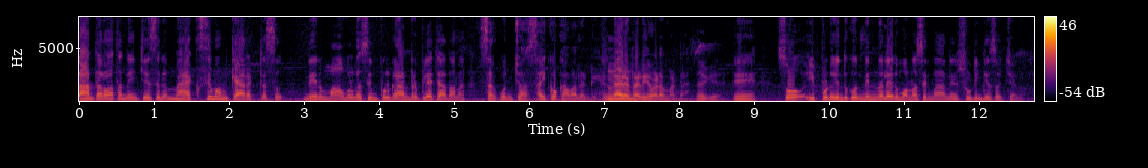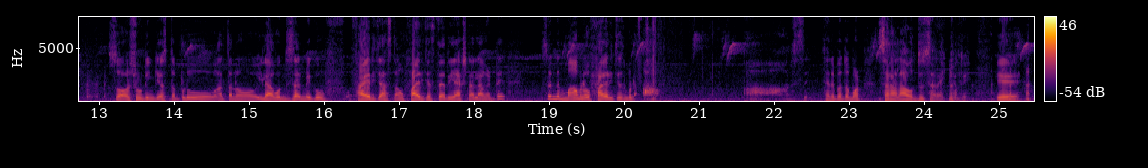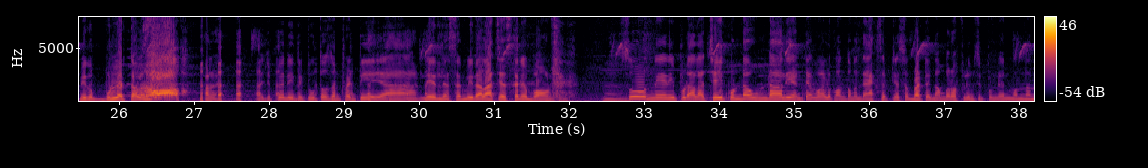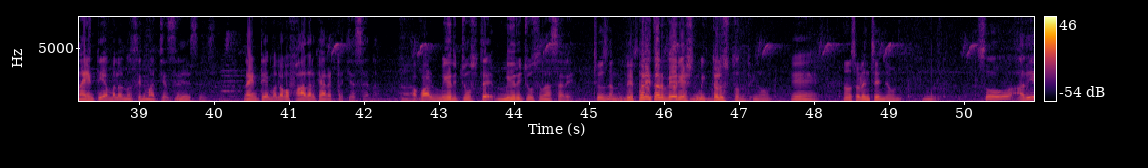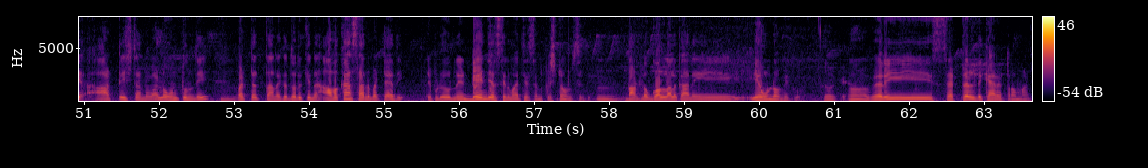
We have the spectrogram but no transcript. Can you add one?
దాని తర్వాత నేను చేసిన మ్యాక్సిమం క్యారెక్టర్స్ నేను మామూలుగా సింపుల్గా అండర్ ప్లే చేద్దానా సార్ కొంచెం సైకో కావాలండి. డైరెక్ట్ అడిగేవాడు అనమాట సో ఇప్పుడు ఎందుకు నిన్న లేదు మొన్న సినిమా నేను షూటింగ్ చేసి వచ్చాను. సో ఆ షూటింగ్ చేసినప్పుడు అతను ఇలా ఉంది సార్ మీకు ఫైర్ చేస్తాం ఫైర్ చేస్తే రియాక్షన్ ఎలాగంటే సార్ నేను మామూలుగా ఫైర్ చేసినప్పుడు చనిపోతే బాగు సార్ అలా వద్దు సార్ యాక్చువల్లీ. ఏ మీకు బుల్లెట్ అని చెప్పాను ఇది టూ థౌజండ్ ట్వంటీ లేదు లేదు సార్ మీరు అలా చేస్తేనే బాగుంటుంది. సో నేను ఇప్పుడు అలా చేయకుండా ఉండాలి అంటే వాళ్ళు కొంతమంది యాక్సెప్ట్ చేస్తారు. బట్ నెంబర్ ఆఫ్ ఫిల్మ్స్ ఇప్పుడు నేను మొన్న నైంటీ ఎంఎల్ సినిమా చేశాను. నైంటీ ఎంఎల్ ఒక ఫాదర్ క్యారెక్టర్ చేశాను. ఒకవేళ మీరు చూస్తే మీరు చూసినా సరే చూసాను విపరీత వేరియేషన్ మీకు తెలుస్తుంది. ఏ? సడన్ చేంజ్ అవును. సో అది ఆర్టిస్ట్ అన్న వాళ్ళు ఉంటుంది బట్ తనకు దొరికిన అవకాశాన్ని బట్టే అది. ఇప్పుడు నేను డేంజర్ సినిమా చేశాను కృష్ణవంశీది. దాంట్లో గొల్లలు కానీ ఏ ఉండవు మీకు. ఓకే. వెరీ సెటిల్డ్ క్యారెక్టర్ అన్నమాట.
